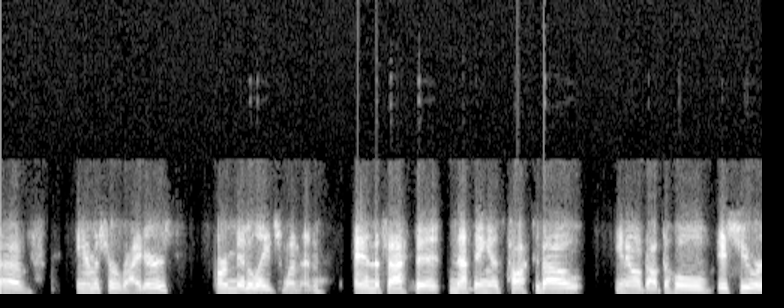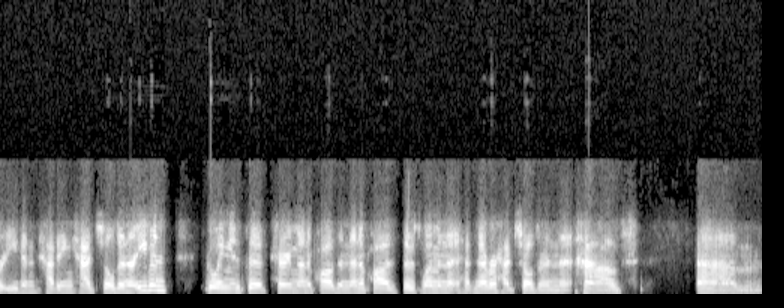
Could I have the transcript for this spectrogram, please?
of amateur riders are middle-aged women. And the fact that nothing is talked about you know about the whole issue or even having had children or even going into perimenopause and menopause there's women that have never had children that have um,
